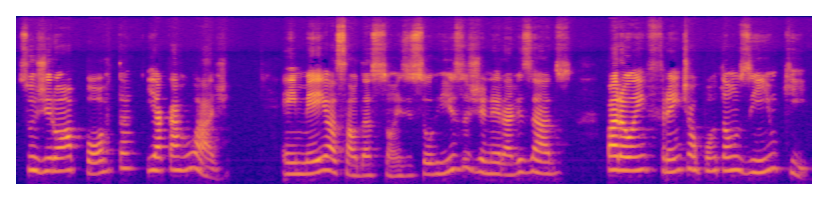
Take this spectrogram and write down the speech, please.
surgiram à porta e à carruagem. Em meio a saudações e sorrisos generalizados, parou em frente ao portãozinho que,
